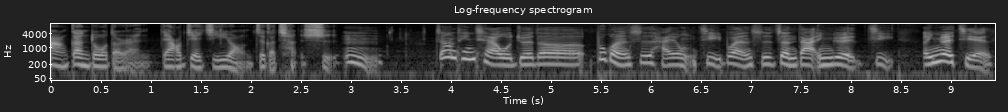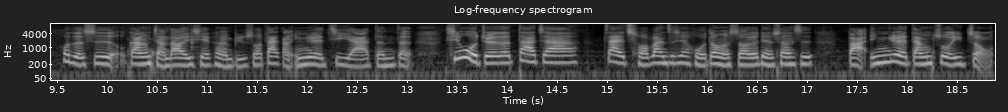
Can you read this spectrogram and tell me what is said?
让更多的人了解基隆这个城市。嗯，这样听起来，我觉得不管是海永季，不管是正大音乐季、音乐节，或者是我刚刚讲到一些可能，比如说大港音乐季啊等等，其实我觉得大家在筹办这些活动的时候，有点算是把音乐当做一种。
